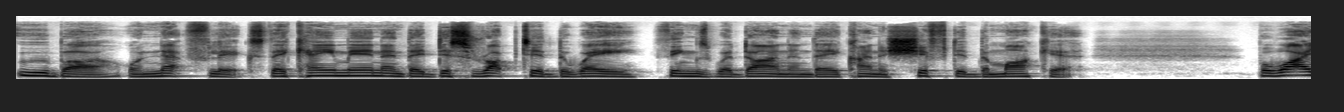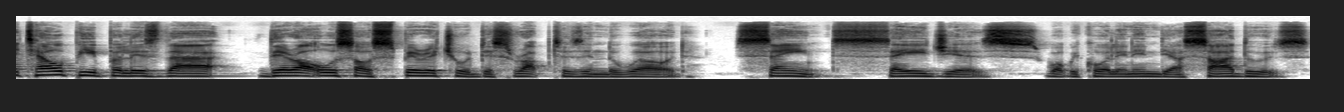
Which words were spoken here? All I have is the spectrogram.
Uber or Netflix. They came in and they disrupted the way things were done and they kind of shifted the market. But what I tell people is that there are also spiritual disruptors in the world saints, sages, what we call in India, sadhus,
